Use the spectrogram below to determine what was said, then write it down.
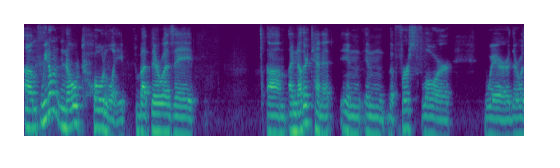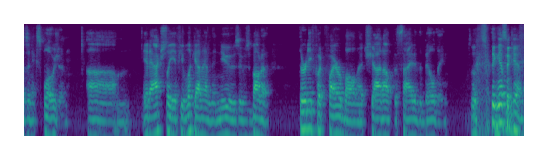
Um, we don't know totally, but there was a um, another tenant in in the first floor where there was an explosion. Um, it actually, if you look at it on the news, it was about a 30 foot fireball that shot out the side of the building. So it's significant.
